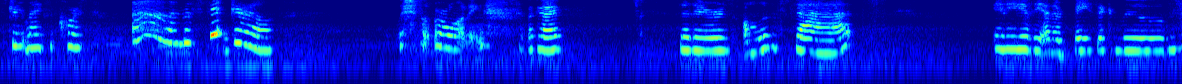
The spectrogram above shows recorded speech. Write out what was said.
Straight legs, of course. Oh, I'm a fit girl. Which is what we're wanting. Okay. So there's all of that any of the other basic moves.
